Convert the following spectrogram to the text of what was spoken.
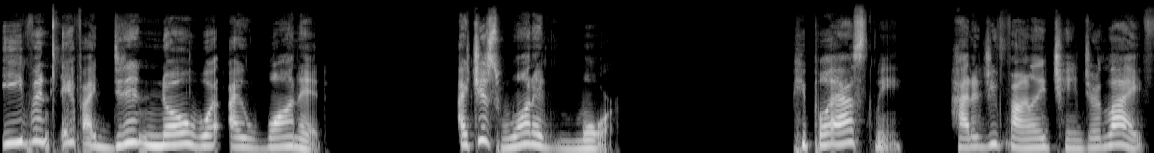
even if I didn't know what I wanted. I just wanted more. People ask me, How did you finally change your life?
